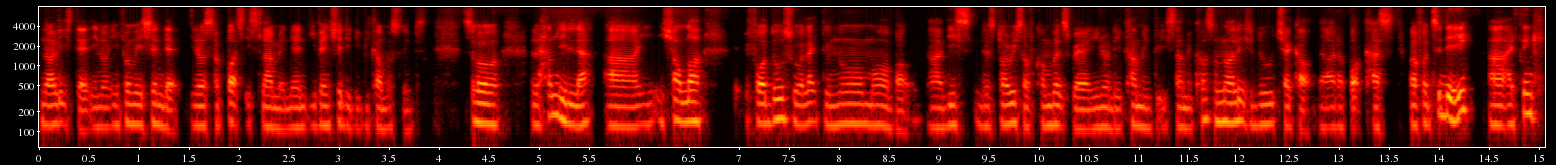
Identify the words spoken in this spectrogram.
knowledge that you know information that you know supports Islam, and then eventually they become Muslims. So, Alhamdulillah, uh, inshallah, for those who would like to know more about uh, these the stories of converts where you know they come into Islam because of knowledge, do check out the other podcasts. But for today, uh, I think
